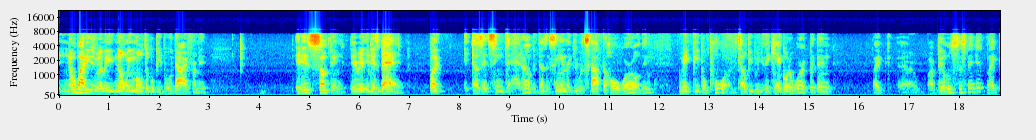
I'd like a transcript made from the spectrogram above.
Nobody's really knowing multiple people who died from it it is something. There, it is bad, but it doesn't seem to add up. It doesn't seem like you would stop the whole world and make people poor. You tell people they can't go to work, but then, like, uh, are bills suspended? Like,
